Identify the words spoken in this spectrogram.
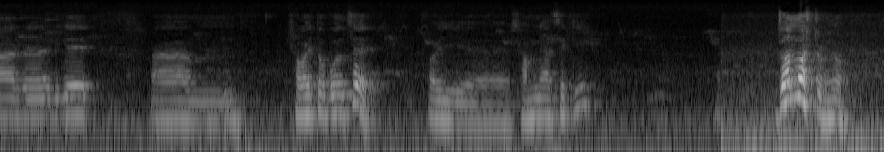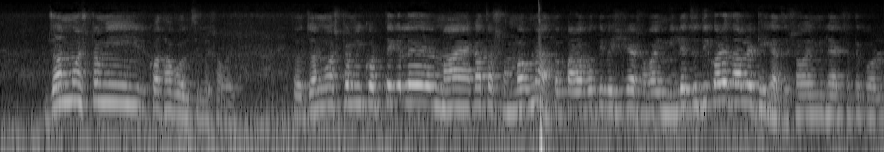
আর এদিকে সবাই তো বলছে, ওই সামনে আছে কি? জন্মাষ্টমী, ও। জন্মাষ্টমীর কথা বলছিল সবাই। তো জন্মাষ্টমী করতে গেলে মা একা তো সম্ভব না, তো পাড়া প্রতিবেশীরা সবাই মিলে যদি করে তাহলে ঠিক আছে, সবাই মিলে একসাথে করল।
